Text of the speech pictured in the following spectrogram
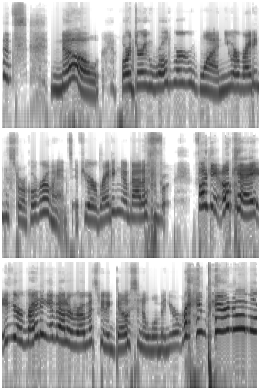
That's no. Or during World War One, you are writing historical romance. If you are writing about a fucking okay, if you're writing about a romance between a ghost and a woman, you're writing paranormal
